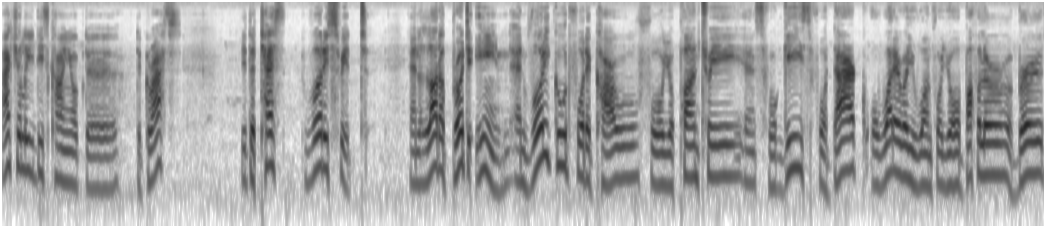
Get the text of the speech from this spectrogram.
actually this kind of the the grass it tastes very sweet and a lot of protein and very good for the cow for your poultry and for geese for duck or whatever you want for your buffalo bird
